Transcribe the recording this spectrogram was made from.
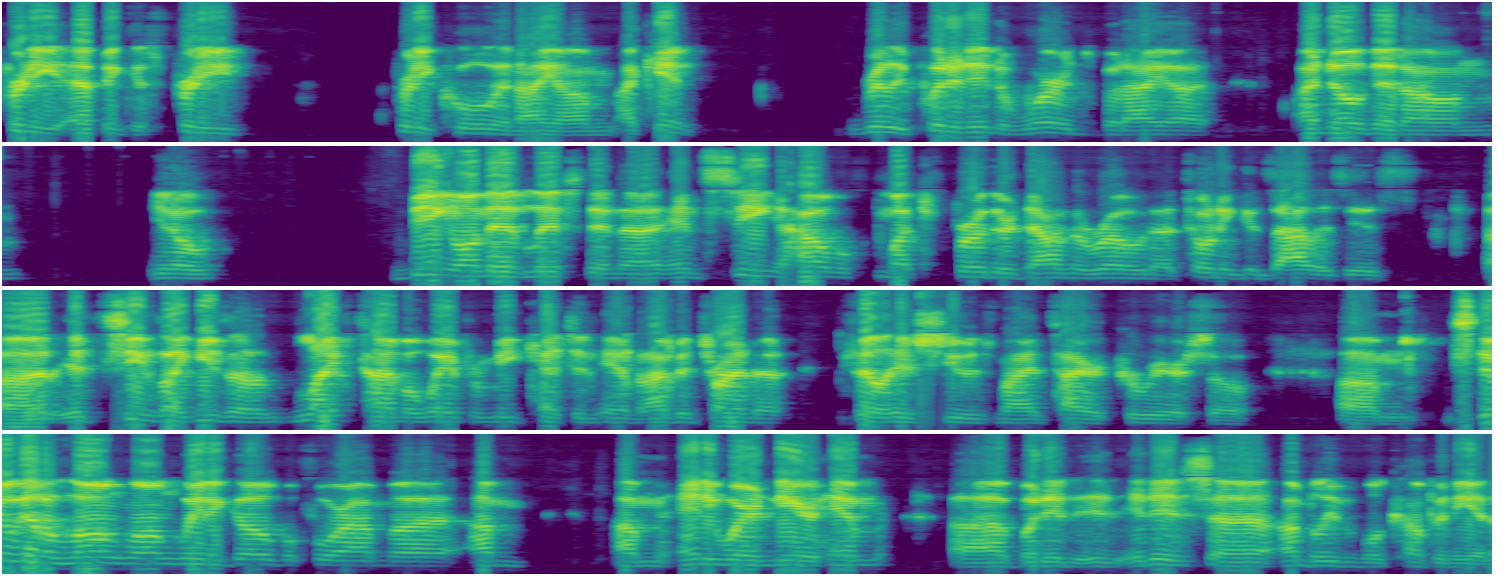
pretty epic. It's pretty pretty cool, and I um I can't really put it into words, but I uh, I know that um you know, being on that list and uh, and seeing how much further down the road uh, Tony Gonzalez is, uh, it seems like he's a lifetime away from me catching him, and I've been trying to fill his shoes my entire career. So, um, still got a long, long way to go before I'm uh, I'm I'm anywhere near him. Uh, but it, it, it is uh, unbelievable company, and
